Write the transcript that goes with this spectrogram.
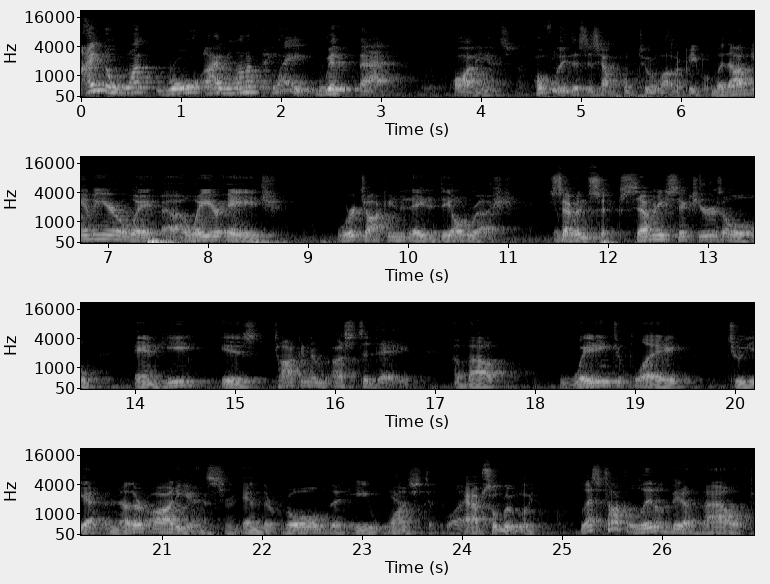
I know what role I want to play with that audience. Hopefully, this is helpful to a lot of people. Without giving your away uh, away your age, we're talking today to Dale Rush, Seven six. 76 years old, and he is talking to us today about waiting to play to yet another audience right. and the role that he wants to play. Absolutely. Let's talk a little bit about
